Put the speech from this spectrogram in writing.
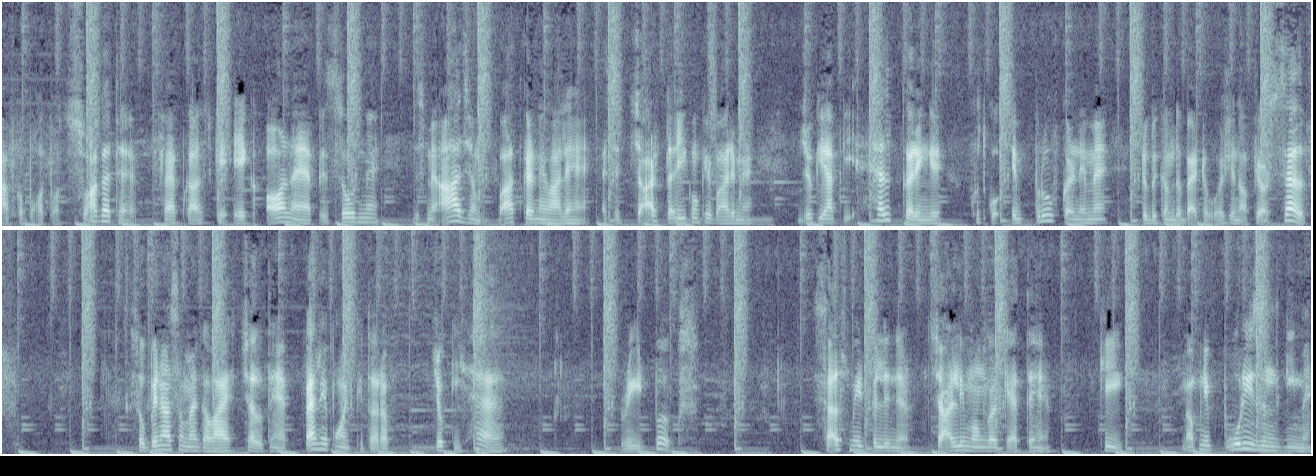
आपका बहुत बहुत स्वागत है फैबकास्ट के एक और नए एपिसोड में, जिसमें आज हम बात करने वाले हैं ऐसे चार तरीकों के बारे में, जो कि आपकी हेल्प करेंगे खुद को इम्प्रूव करने में to become the better version of yourself so बिना समय गवाए चलते हैं पहले पॉइंट की तरफ़, जो कि है read books self made billionaire Charlie Munger कहते हैं कि, मैं अपनी पूरी ज़िंदगी में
